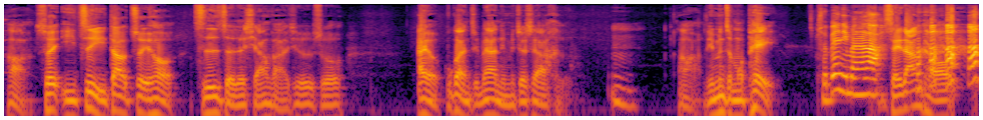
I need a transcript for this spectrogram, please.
好，所以以至于到最后，支持者的想法就是说，哎呦，不管怎么样，你们就是要和，嗯，啊，你们怎么配，随便你们了，谁当头，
